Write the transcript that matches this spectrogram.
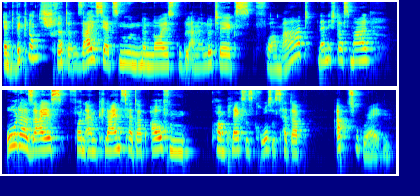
Entwicklungsschritte, sei es jetzt nun ein neues Google Analytics Format, nenne ich das mal, oder sei es von einem kleinen Setup auf ein komplexes, großes Setup abzugraden.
